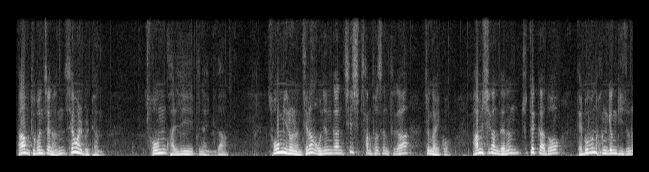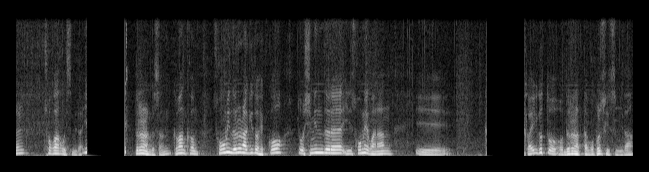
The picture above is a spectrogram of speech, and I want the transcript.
다음 두 번째는 생활 불편, 소음 관리 분야입니다. 소음 민원은 지난 5년간 73%가 증가했고 밤 시간대는 주택가도 대부분 환경 기준을 초과하고 있습니다. 이 늘어난 것은 그만큼 소음이 늘어나기도 했고 또 시민들의 이 소음에 관한 이 이것도 늘어났다고 볼 수 있습니다.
